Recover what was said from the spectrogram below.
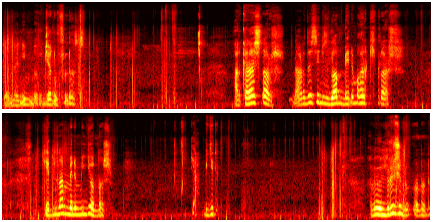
Göndereyim mi canım fırlasın. Arkadaşlar neredesiniz lan benim erkekler? Gelin benim milyonlar. Ya bir git. Abi öldürün şunu ananı.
